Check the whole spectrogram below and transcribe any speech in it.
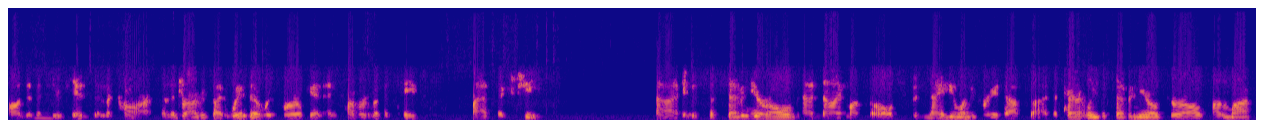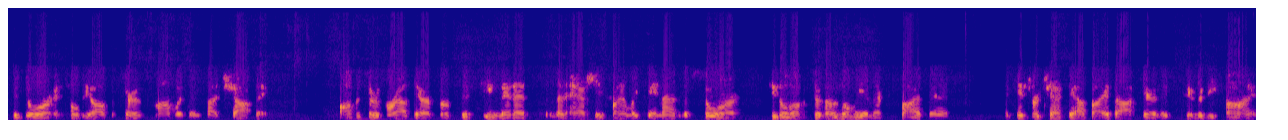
onto the two kids in the car, and the driver's side window was broken and covered with a taped plastic sheet. Uh, it was a seven year old and a nine month old. It was 91 degrees outside. Apparently, the seven year old girl unlocked the door and told the officers mom was inside shopping. Officers were out there for 15 minutes, and then Ashley finally came out of the store. She told officers, I was only in there for five minutes. The kids were checked out by a doctor, and they appeared to be fine.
